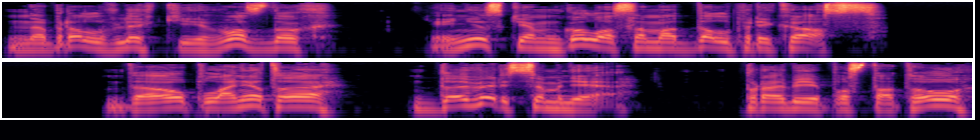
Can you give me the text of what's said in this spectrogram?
набрал в легкий воздух и низким голосом отдал приказ. «Дао, планета, доверься мне! Пробей пустоту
